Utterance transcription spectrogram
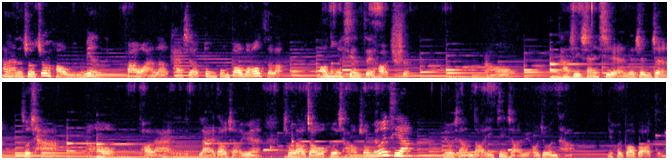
他来的时候正好我们面发完了，开始要动工包包子了，然后那个馅贼好吃。然后他是一山西人，在深圳做茶，然后跑来来到小院。说到找我喝茶，我说没问题呀。没有想到一进小院，我就问他：“你会包包子吗？”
